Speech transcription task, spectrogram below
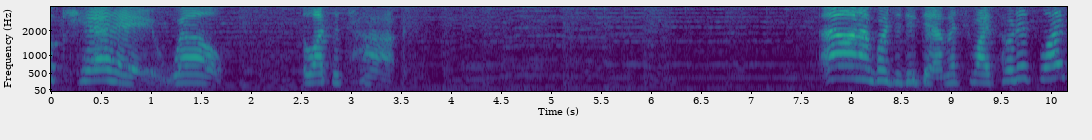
Okay, well, let's attack. And I'm going to do damage to my opponent's life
